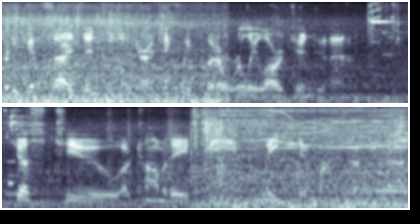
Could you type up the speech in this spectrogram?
pretty good sized engine in here. I think we put a really large engine in just to accommodate the weight difference that we had.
